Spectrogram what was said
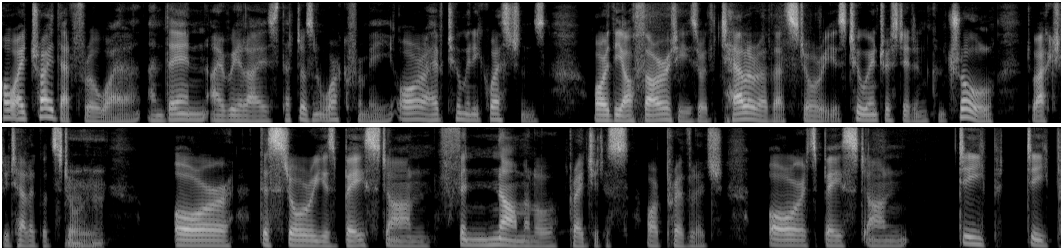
oh, I tried that for a while, and then I realized that doesn't work for me, or I have too many questions, or the authorities or the teller of that story is too interested in control to actually tell a good story. Mm-hmm. Or the story is based on phenomenal prejudice or privilege, or it's based on deep, deep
